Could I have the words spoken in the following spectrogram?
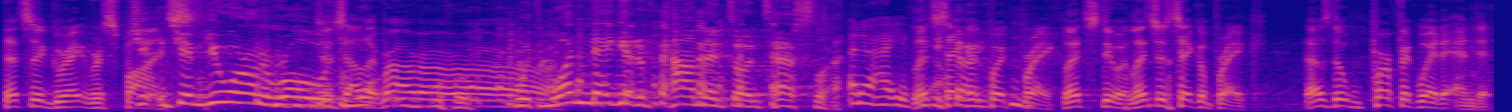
That's a great response. Jim, you were on a roll with Just sound like, one, "Rah, rah, rah, rah, with one negative comment on Tesla. I know how you feel. Let's take a quick break. Let's do it. Let's just take a break. That was the perfect way to end it.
